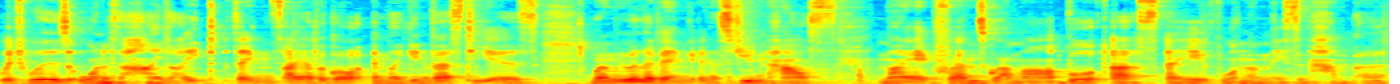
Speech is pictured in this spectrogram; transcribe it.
which was one of the highlight things I ever got in my university years. When we were living in a student house, my friend's grandma bought us a Fortnum and Mason hamper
